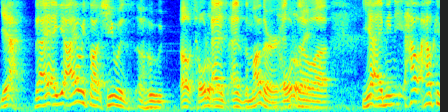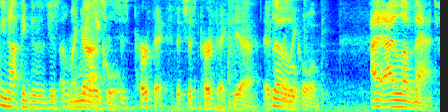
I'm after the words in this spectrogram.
yeah. I, yeah, I always thought she was a hoot Oh, totally. as as the mother, and Totally. so uh, yeah. I mean, how how can you not think this is just oh my really gosh, cool? it's just perfect. It's just perfect. Yeah, it's So- really cool. I, I love that.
